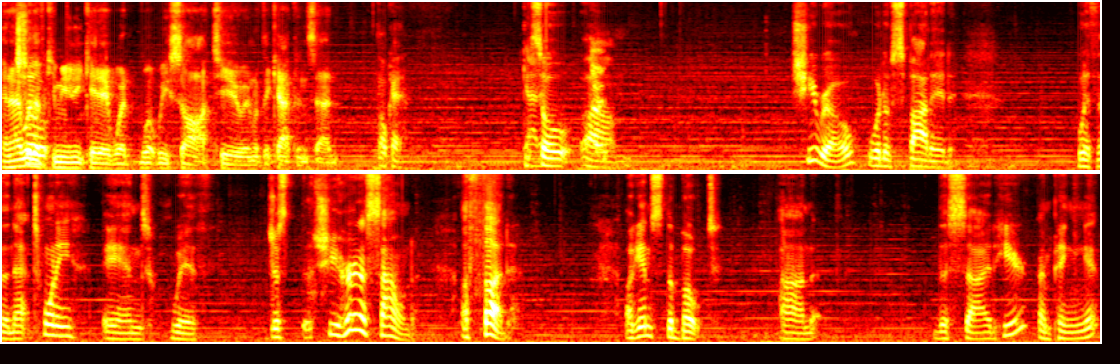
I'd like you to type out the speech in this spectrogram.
And I would have communicated what, what we saw too and what the captain said. Okay. Got it. so, um, Chiro would have spotted with the nat 20 and with just, she heard a sound, a thud against the boat on this side here. I'm pinging it.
